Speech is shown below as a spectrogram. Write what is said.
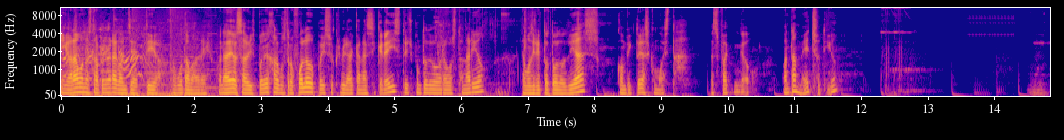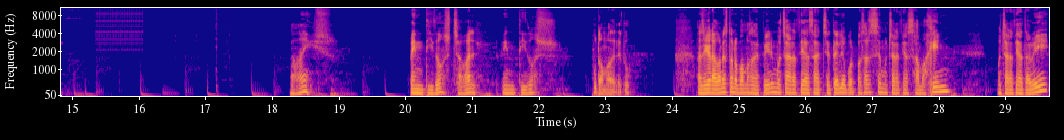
Y ganamos nuestra primera con Jet, tío. De puta madre. Bueno, ya os sabéis. Podéis dejar vuestro follow, podéis suscribir al canal si queréis. Twitch.tv barra bostonario. Hacemos directo todos los días. Con victorias como esta. Let's fucking go. ¿Cuántas me he hecho, tío? Nice. 22, chaval. 22. Puta madre, tú. Así que nada, con esto nos vamos a despedir. Muchas gracias a Chetelio por pasarse. Muchas gracias a Magin. Muchas gracias a David.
